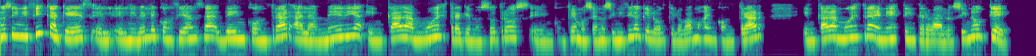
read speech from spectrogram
no significa que es el, nivel de confianza de encontrar a la media en cada muestra que nosotros encontremos. O sea, no significa que lo, que lo vamos a encontrar en cada muestra en este intervalo, sino que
